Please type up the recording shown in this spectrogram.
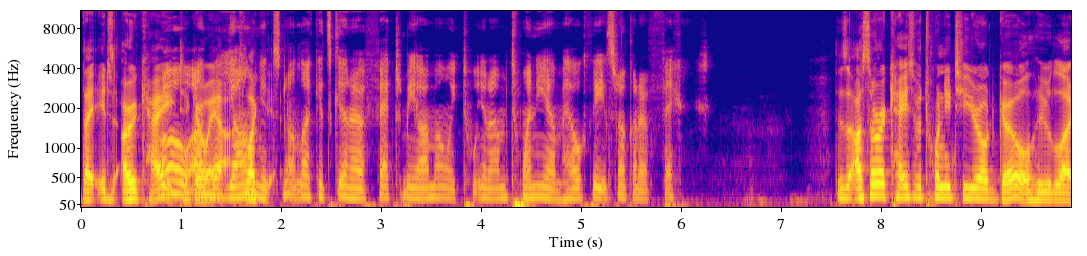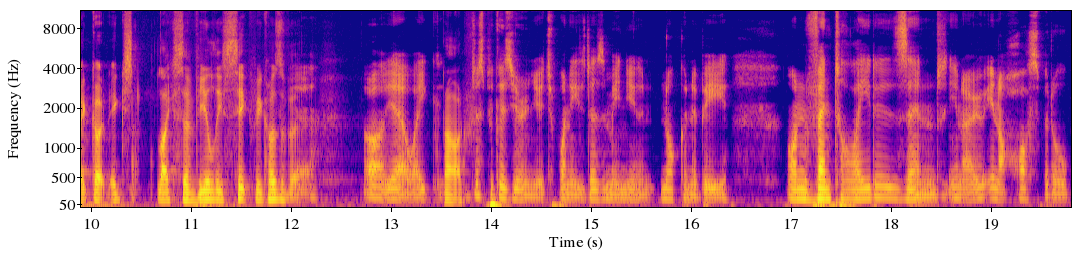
that it's okay oh, to go I'm out. young. Like, it's not like it's gonna affect me. I'm only, tw- you know, I'm 20. I'm healthy. It's not gonna affect. there's, I saw a case of a 22 year old girl who like got ex- like severely sick because of it. Yeah. Oh yeah, like Oh. just because you're in your 20s doesn't mean you're not gonna be on ventilators and you know in a hospital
